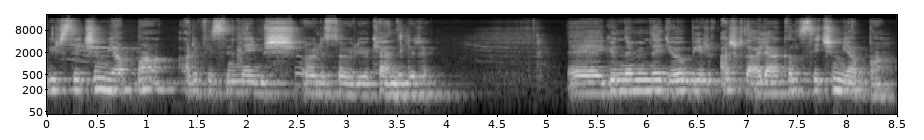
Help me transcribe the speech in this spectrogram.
bir seçim yapma arifesindeymiş. Öyle söylüyor kendileri. Ee, gündemimde diyor bir aşkla alakalı seçim yapma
